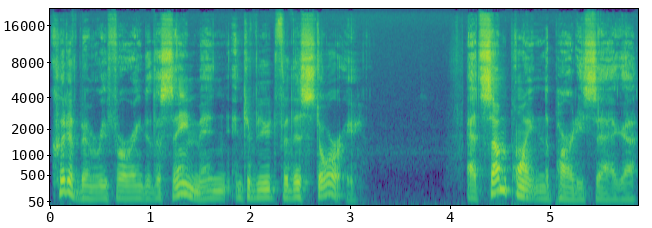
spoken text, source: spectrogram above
could have been referring to the same men interviewed for this story. At some point in the party saga,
